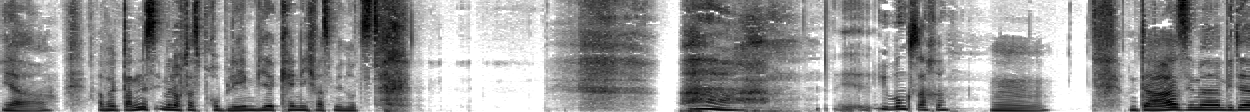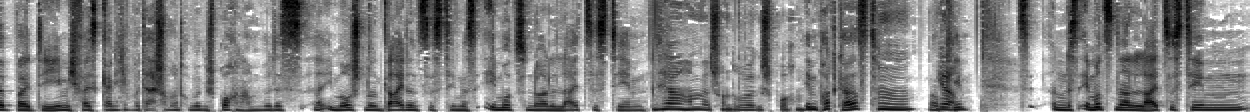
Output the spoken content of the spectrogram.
Ja, aber dann ist immer noch das Problem, wie erkenne ich, was mir nutzt. Übungssache. Hm. Und da sind wir wieder bei dem, ich weiß gar nicht, ob wir da schon mal drüber gesprochen haben, über das äh, Emotional Guidance System, das emotionale Leitsystem. Ja, haben wir schon drüber gesprochen. Im Podcast? Mhm, okay. Ja. Und das emotionale Leitsystem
